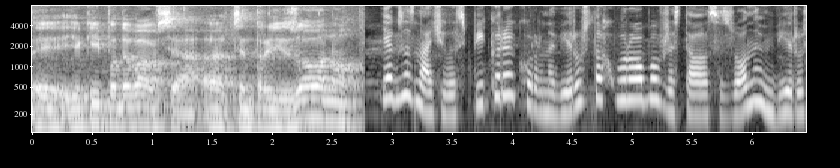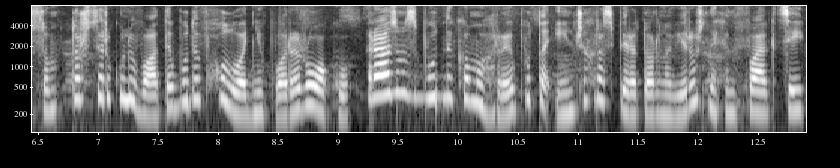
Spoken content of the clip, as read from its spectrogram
е, який подавався е, централізовано. Як зазначили спікери, коронавірусна хвороба вже стала сезонним вірусом, тож циркулювати буде в холодні пори року разом з збудниками грипу та інших респіраторно-вірусних інфекцій.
